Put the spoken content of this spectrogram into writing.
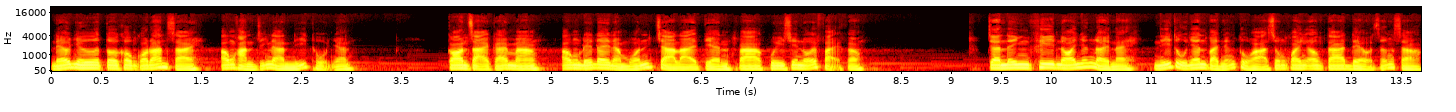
nếu như tôi không có đoán sai, ông hẳn chính là Lý Thủ Nhân. Còn dại cái mang, ông đến đây là muốn trả lại tiền và quy xin lỗi phải không? Trần Ninh khi nói những lời này, Lý Thủ Nhân và những thủ hạ xung quanh ông ta đều sững sờ.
